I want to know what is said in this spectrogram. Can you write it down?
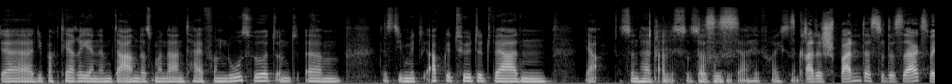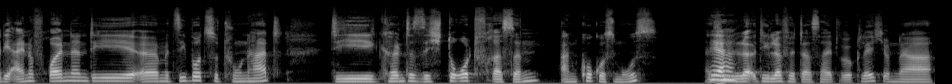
der, die Bakterien im Darm, dass man da einen Teil von los wird und ähm, dass die mit abgetötet werden. Ja, das sind halt alles so Das Sachen, ist- die da hilfreich ist sind. gerade spannend, dass du das sagst, weil die eine Freundin, die äh, mit Sibo zu tun hat, die könnte sich tot fressen an Kokosmus. Also Ja. die löffelt das halt wirklich und da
